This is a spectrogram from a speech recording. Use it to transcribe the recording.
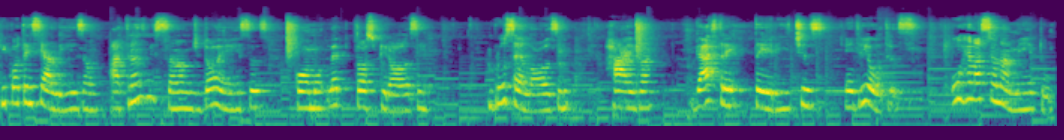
que potencializam a transmissão de doenças como leptospirose, brucelose, raiva, gastroenterites, entre outras. O relacionamento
